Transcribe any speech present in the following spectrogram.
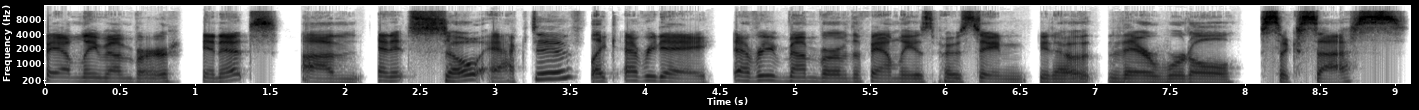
family member in it. Um, and it's so active, like every day, every member of the family is posting, you know, their Wordle success,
